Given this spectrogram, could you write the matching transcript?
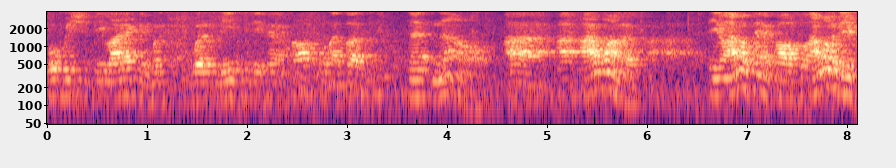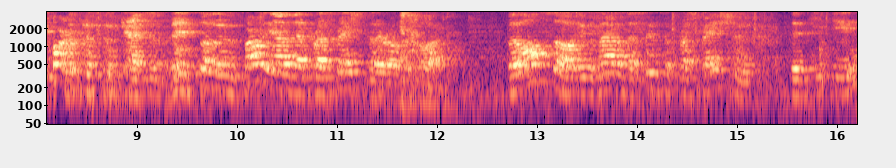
what we should be like and what, what it means to be Pentecostal. And I thought, "Uh, no, I, I, I want to, you know, I'm a Pentecostal. I want to be a part of this discussion. So it was partly out of that frustration that I wrote the book. But also, it was out of a sense of frustration that in,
